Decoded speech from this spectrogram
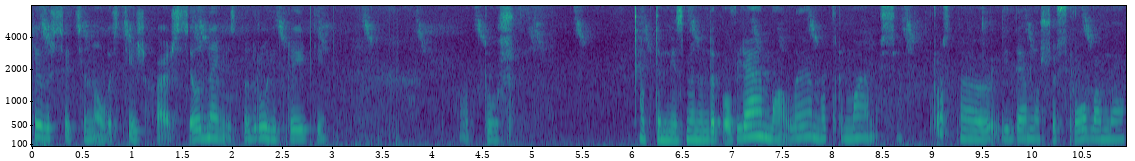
дивишся ці новості і жахаєшся. Одне місто, друге, третє. Отож. Оптимізму не додаємо, але ми тримаємося. Просто йдемо, щось робимо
